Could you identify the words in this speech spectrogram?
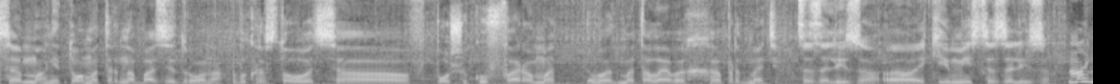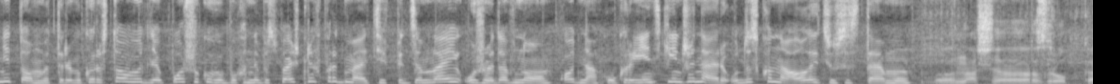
Це магнітометр на базі дрона. Використовується в пошуку ферометалевих предметів. Це залізо, які яке місце залізо. Магнітометри використовують для пошуку вибухонебезпечних предметів під землею уже давно. Однак українські інженери удосконалили цю систему. Е, Наша розробка,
